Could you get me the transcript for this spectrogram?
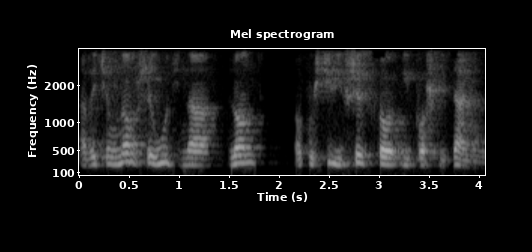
A wyciągnąwszy łódź na ląd, opuścili wszystko i poszli za nim.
